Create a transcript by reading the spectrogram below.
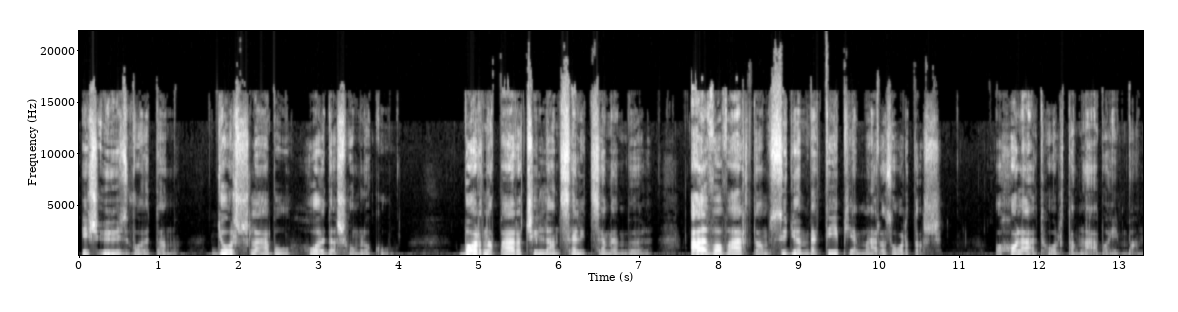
És őz voltam, gyorslábú, holdas homlokú. Barna pára csillant szelit szememből, állva vártam, szügyömbe tépjen már az ordas a halált hordtam lábaimban.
